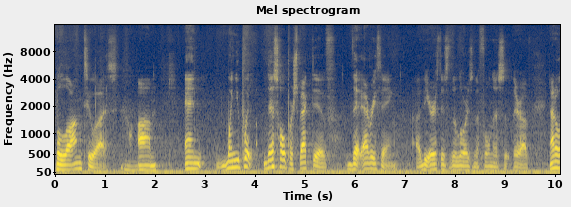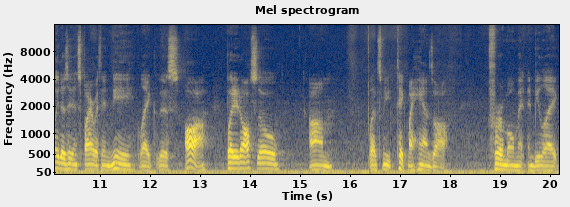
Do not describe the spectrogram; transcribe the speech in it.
belong to us. Um, and when you put this whole perspective that everything, uh, the earth is the Lord's and the fullness thereof, not only does it inspire within me like this awe, but it also um, lets me take my hands off for a moment and be like,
